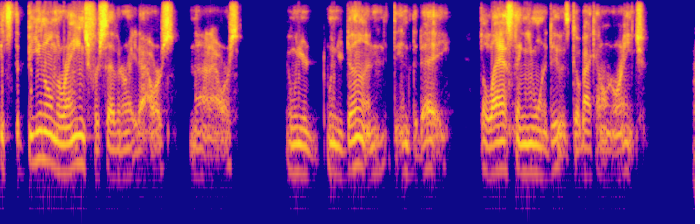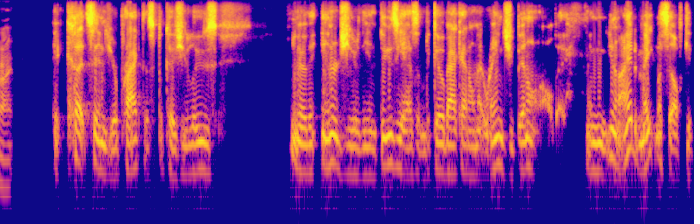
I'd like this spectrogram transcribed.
It's the being on the range for seven or eight hours, nine hours. And when you're when you're done at the end of the day, the last thing you want to do is go back out on the range. Right. It cuts into your practice because you lose, you know, the energy or the enthusiasm to go back out on that range you've been on all day. And you know, I had to make myself get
